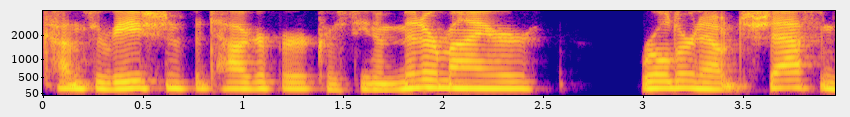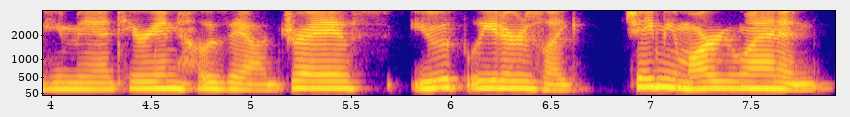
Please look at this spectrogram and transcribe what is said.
conservation photographer Cristina Mittermeier, world renowned chef and humanitarian Jose Andres, youth leaders like Jamie Margolin and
